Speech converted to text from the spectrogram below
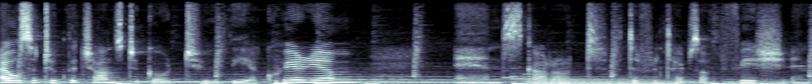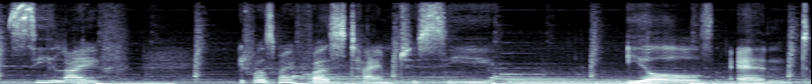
I also took the chance to go to the aquarium and scout out the different types of fish and sea life. It was my first time to see eels and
